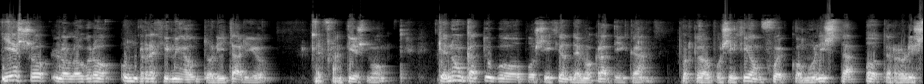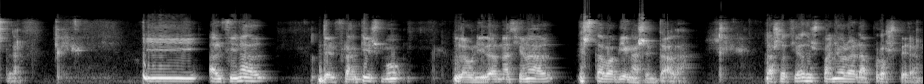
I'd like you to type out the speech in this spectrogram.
Y eso lo logró un régimen autoritario, el franquismo, que nunca tuvo oposición democrática, porque la oposición fue comunista o terrorista. Y al final del franquismo, la unidad nacional estaba bien asentada. La sociedad española era próspera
